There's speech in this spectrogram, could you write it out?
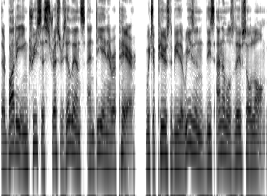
their body increases stress resilience and DNA repair, which appears to be the reason these animals live so long.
